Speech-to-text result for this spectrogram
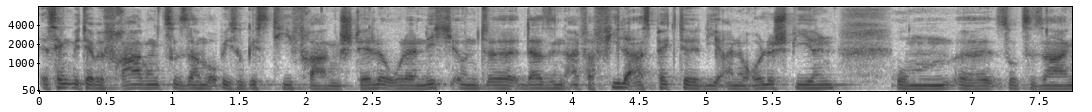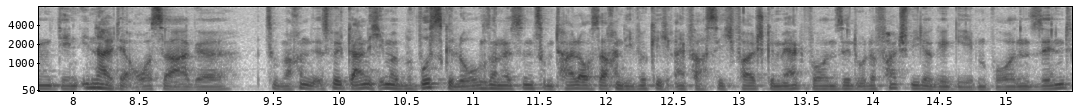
Es hängt mit der Befragung zusammen, ob ich Suggestivfragen stelle oder nicht. Und äh, da sind einfach viele Aspekte, die eine Rolle spielen, um äh, sozusagen den Inhalt der Aussage zu machen. Es wird gar nicht immer bewusst gelogen, sondern es sind zum Teil auch Sachen, die wirklich einfach sich falsch gemerkt worden sind oder falsch wiedergegeben worden sind.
